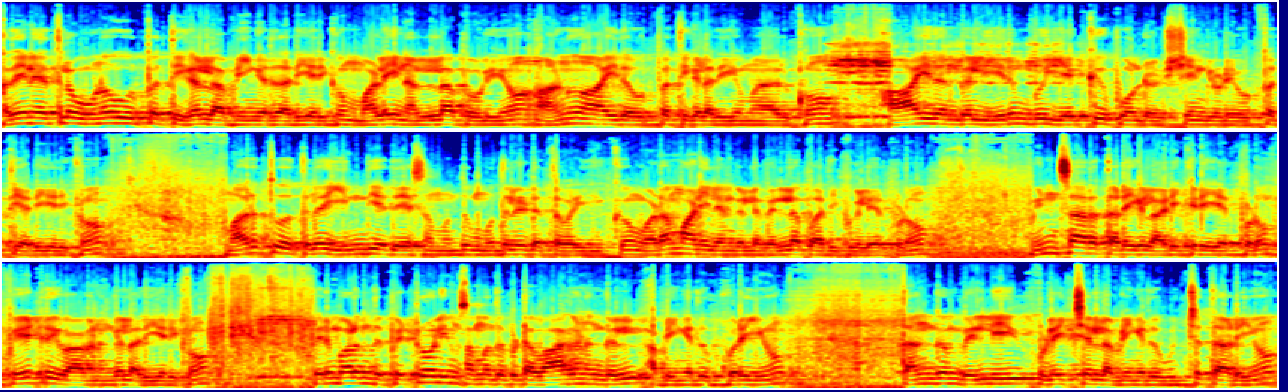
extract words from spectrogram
அதே நேரத்தில் உணவு உற்பத்திகள் அப்படிங்கிறது அதிகரிக்கும். மழை நல்லா பொழியும். அணு ஆயுத உற்பத்திகள் அதிகமாக இருக்கும். ஆயுதங்கள் இரும்பு எஃகு போன்ற விஷயங்களுடைய உற்பத்தி அதிகரிக்கும். மருத்துவத்தில் இந்திய தேசம் வந்து முதலிடத்தை வகிக்கும். வட மாநிலங்களில் வெள்ள பாதிப்புகள் ஏற்படும். மின்சார தடைகள் அடிக்கடி ஏற்படும். பேட்டரி வாகனங்கள் அதிகரிக்கும். பெரும்பாலும் இந்த பெட்ரோலியம் சம்மந்தப்பட்ட வாகனங்கள் அப்படிங்கிறது குறையும். தங்கம் வெள்ளி உளைச்சல் அப்படிங்கிறது உச்சத்தை அடையும்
